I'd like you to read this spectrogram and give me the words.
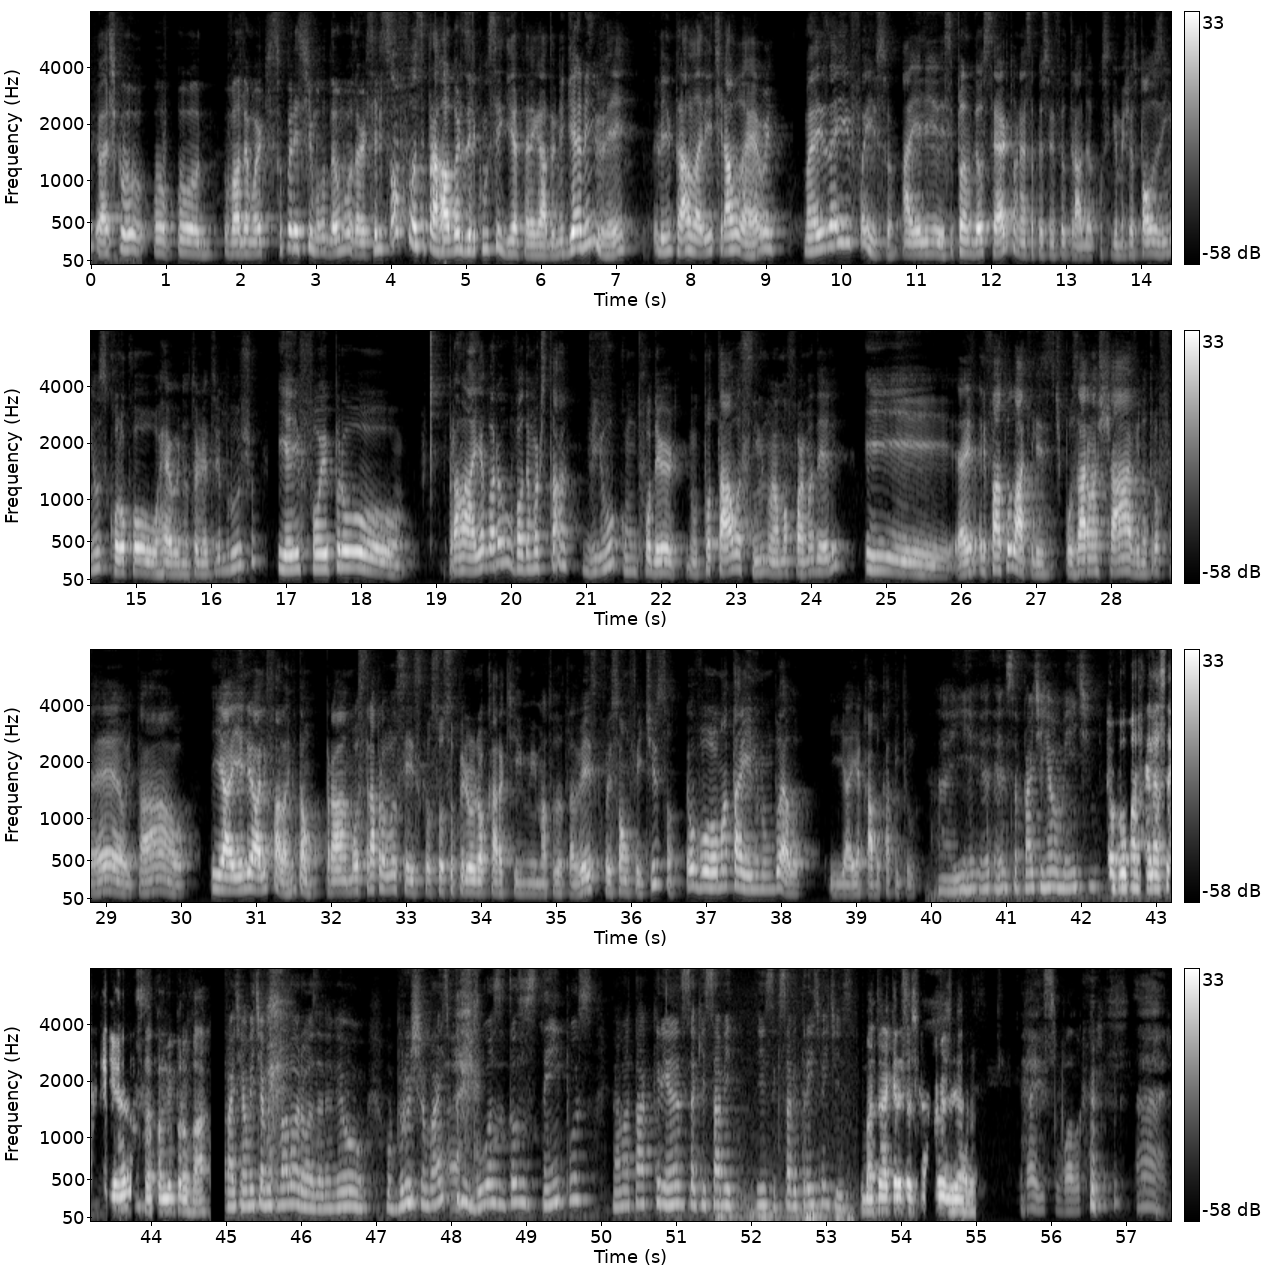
Eu acho que o, o, o, o Voldemort superestimou o Dumbledore. Se ele só fosse pra Hogwarts, ele conseguia, tá ligado? Ninguém ia nem ver. Ele entrava ali, tirava o Harry. Mas aí foi isso. Aí ele, esse plano deu certo, né? Essa pessoa infiltrada conseguiu mexer os pauzinhos, colocou o Harry no torneio tribruxo e ele foi pro pra lá e agora o Voldemort está vivo com um poder no total assim, não é uma forma dele. E aí ele fala tudo lá que eles tipo usaram a chave no troféu e tal. E aí ele olha e fala: "Então, pra mostrar pra vocês que eu sou superior ao cara que me matou da outra vez, que foi só um feitiço, eu vou matar ele num duelo." E aí acaba o capítulo. Aí essa parte realmente. Eu vou bater nessa criança pra me provar. A parte realmente é muito valorosa, né? Ver o, o bruxo mais perigoso de todos os tempos vai matar a criança que sabe isso, que sabe três feitiços. Bater na criança de 14 anos. É isso, o maluco. Ai.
